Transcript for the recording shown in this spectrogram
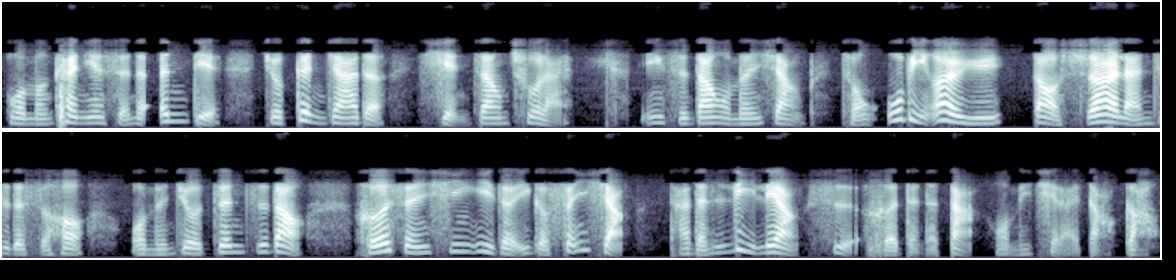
我们看见神的恩典就更加的显彰出来。因此，当我们想从五饼二鱼到十二篮子的时候，我们就真知道合神心意的一个分享。它的力量是何等的大！我们一起来祷告。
